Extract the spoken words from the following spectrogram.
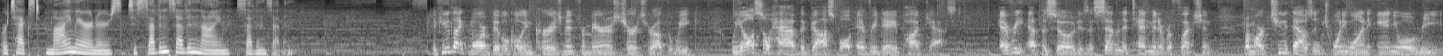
or text My Mariners to 77977. If you'd like more biblical encouragement from Mariners Church throughout the week, we also have the Gospel Everyday podcast. Every episode is a 7 to 10 minute reflection from our 2021 annual read,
